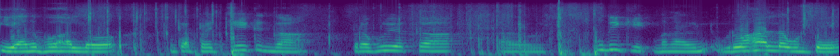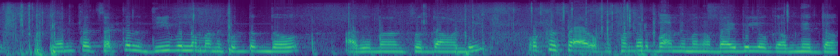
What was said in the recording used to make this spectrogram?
ఈ అనుభవాల్లో ఇంకా ప్రత్యేకంగా ప్రభు యొక్క ఉనికి మన గృహాల్లో ఉంటే ఎంత చక్కని దీవుల్లో మనకు ఉంటుందో అది మనం చూద్దామండి. ఒకసారి ఒక సందర్భాన్ని మనం బైబిల్లో గమనిద్దాం.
